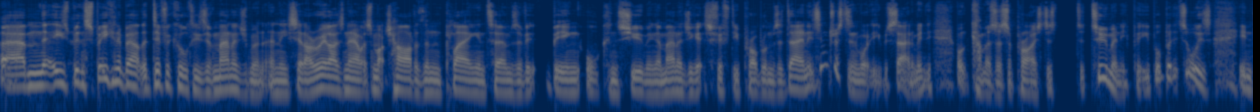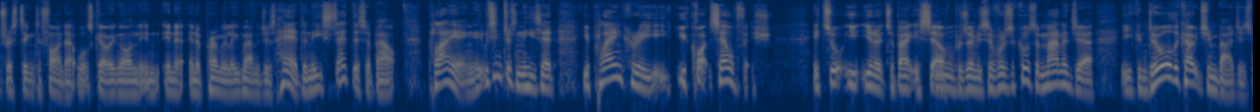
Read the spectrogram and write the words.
Um, he's been speaking about the difficulties of management, and he said, "I realise now it's much harder than playing in terms of it being all-consuming. A manager gets 50 problems a day, and it's interesting what he was saying. I mean, it won't come as a surprise to, to too many people, but it's always interesting to find out what's going on in in a, in a Premier League manager's head. And he said this about playing. It was interesting. He said, "Your playing career, you're quite selfish." It's all, you you know, it's about yourself, preserve yourself. Whereas, of course, a manager, you can do all the coaching badges,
